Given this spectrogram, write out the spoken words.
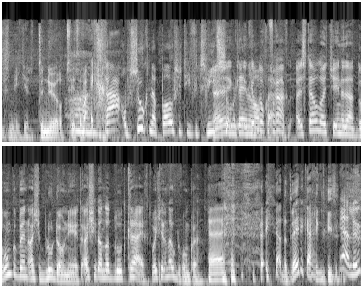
is een beetje de teneur op Twitter. Maar ik ga op zoek naar positieve tweets Ja, ik, zometeen ik heb nog een vraag. Stel dat je inderdaad dronken bent als je bloed doneert. Als je dan dat bloed krijgt, word je dan ook dronken? Eh, ja, dat weet ik eigenlijk niet. Ja, Luc.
